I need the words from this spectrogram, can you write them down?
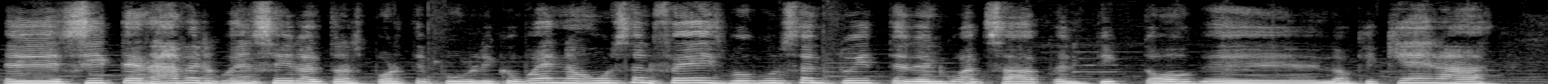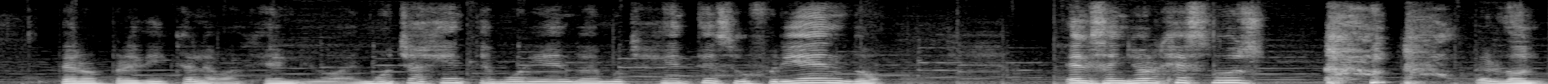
Eh, si te da vergüenza ir al transporte público, bueno, usa el Facebook, usa el Twitter, el WhatsApp, el TikTok, eh, lo que quieras, pero predica el Evangelio. Hay mucha gente muriendo, hay mucha gente sufriendo. El Señor Jesús, perdón,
